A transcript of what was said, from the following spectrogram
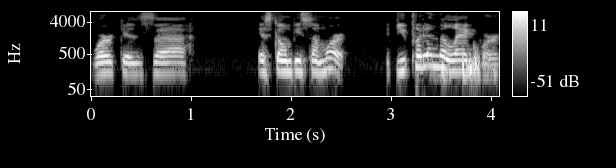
Work is, uh, it's gonna be some work. If you put in the legwork,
